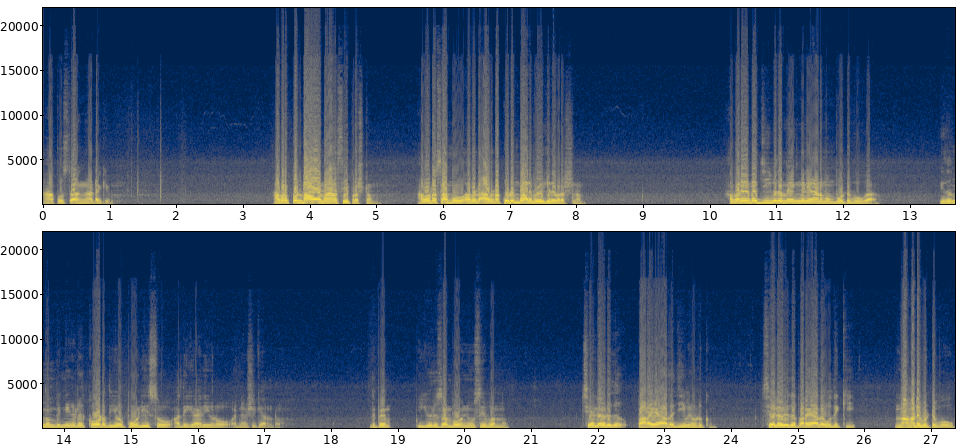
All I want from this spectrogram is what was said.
ആ പുസ്തകം അടയ്ക്കും. അവർക്കുണ്ടായ മാനസിക പ്രശ്നം അവരുടെ സമൂഹം അവരുടെ അവരുടെ കുടുംബം അനുഭവിക്കുന്ന പ്രശ്നം അവരുടെ ജീവിതം എങ്ങനെയാണ് മുമ്പോട്ട് പോവുക? ഇതൊന്നും പിന്നീട് കോടതിയോ പോലീസോ അധികാരികളോ അന്വേഷിക്കാറുണ്ടോ? ഇതിപ്പം ഈ ഒരു സംഭവം ന്യൂസിൽ വന്നു. ചിലരിത് പറയാതെ ജീവൻ ഒടുക്കും ചിലരിത് പറയാതെ ഒതുക്കി നാട് വിട്ടു പോവും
